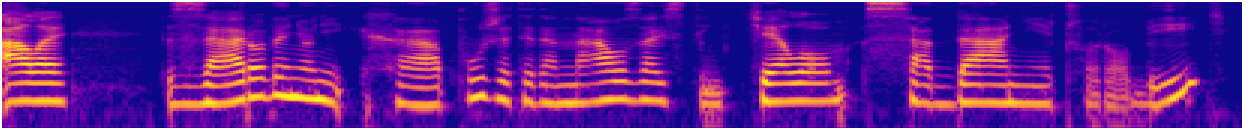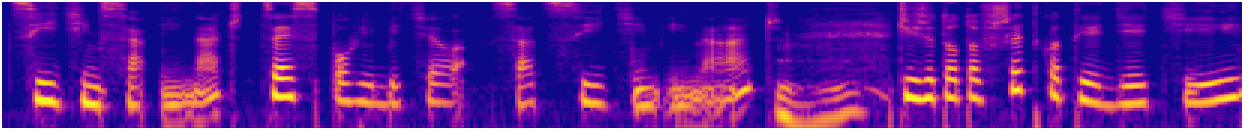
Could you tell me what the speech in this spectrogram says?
Ale zároveň oni chápu, že teda naozaj s tým telom sa dá niečo robiť, cítim sa inač, cez pohyby tela sa cítim ináč. Mm-hmm. Čiže toto všetko tie deti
